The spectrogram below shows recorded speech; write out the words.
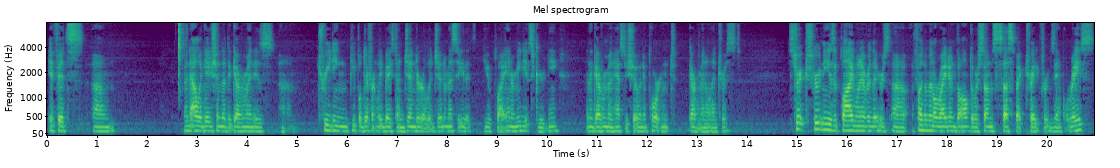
If it's um, an allegation that the government is um, treating people differently based on gender or legitimacy, that you apply intermediate scrutiny, and the government has to show an important governmental interest. Strict scrutiny is applied whenever there's uh, a fundamental right involved or some suspect trait, for example, race,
